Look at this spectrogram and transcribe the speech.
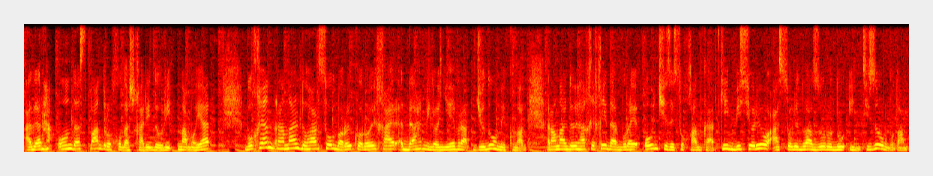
агар он дастбандро худаш харидорӣ намояд воқеан роналдо ҳар сол барои корҳои хайр 10 миллион евро ҷудо мекунад. Роналдои ҳақиқӣ дар бораи он чизе сухан кард ки бисёриҳо аз соли 2002 интизор буданд.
